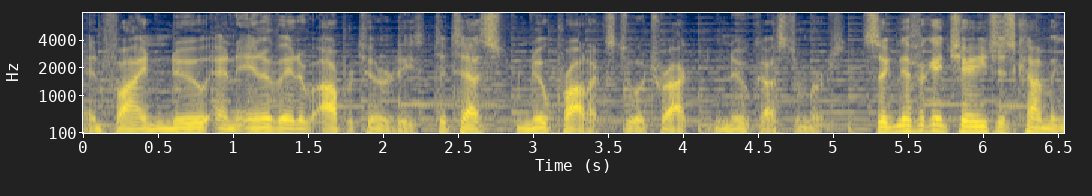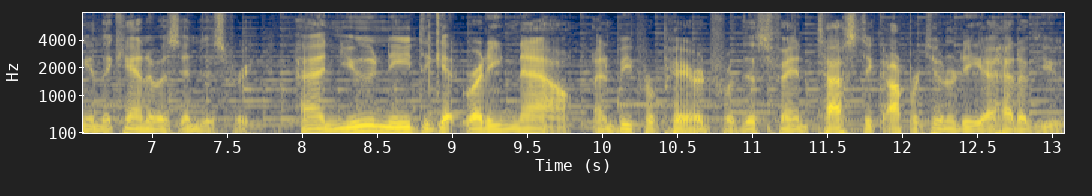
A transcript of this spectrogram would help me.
and find new and innovative opportunities to test new products to attract new customers. Significant change is coming in the cannabis industry, and you need to get ready now and be prepared for this fantastic opportunity ahead of you.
